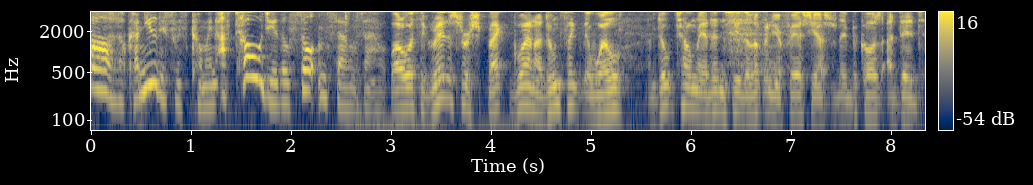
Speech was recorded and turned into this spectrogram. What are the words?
Oh, look, I knew this was coming. I've told you they'll sort themselves out. Well, with the greatest respect, Gwen, I don't think they will. And don't tell me I didn't see the look on your face yesterday, because I did.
